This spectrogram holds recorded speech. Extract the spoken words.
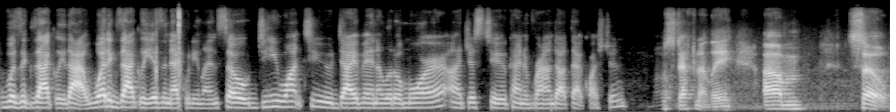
was exactly that. What exactly is an equity lens? So, do you want to dive in a little more uh, just to kind of round out that question? Most definitely. Um, so,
